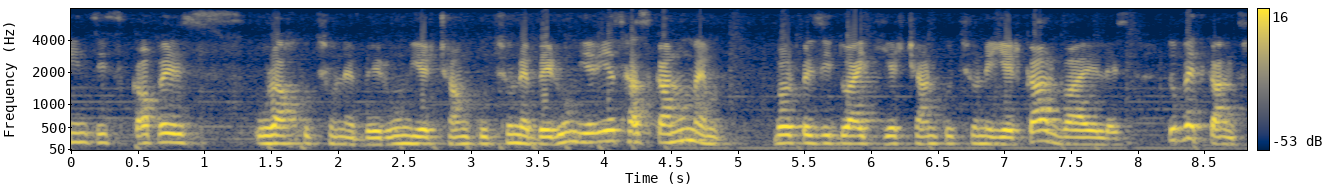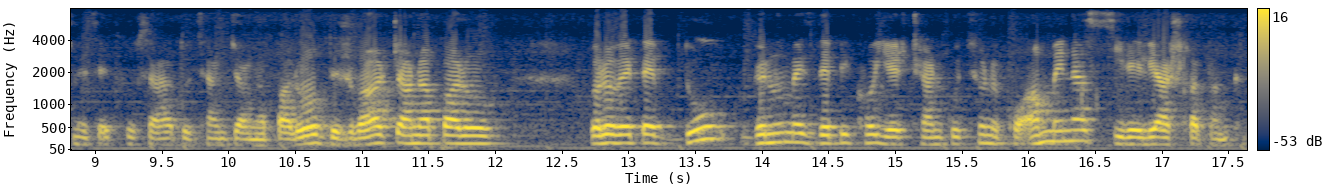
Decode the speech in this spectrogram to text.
ինձ իսկապես ուրախություն է բերում, երջանկություն է բերում եւ ես հասկանում եմ, որպեսզի դու այդ երջանկությունը երկար վայելես, դու պետք է անցնես այդ հուսահատության ճանապարհով, դժվար ճանապարհով, որովհետեւ դու գնում ես դեպի քո երջանկությունը, քո ամենասիրելի աշխատանքը։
